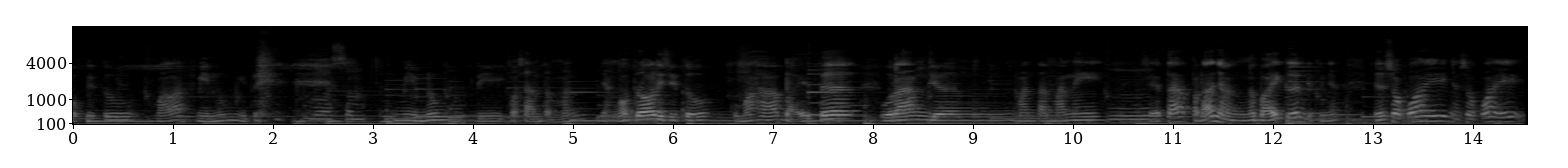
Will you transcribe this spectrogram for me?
waktu itu malah minum gitu. Mosem minum di kosan temen yang ngobrol di situ. Kumaha baik orang jeung mantan maneh. Hmm. Saya tak padahal yang ngebaikeun gitu nya. Dan sok wae nya sok wae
